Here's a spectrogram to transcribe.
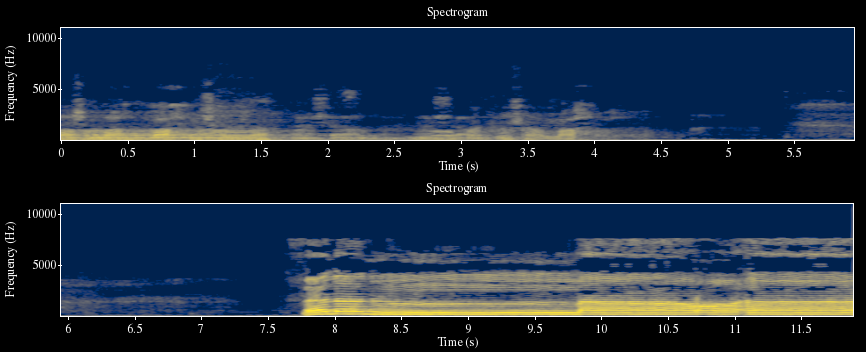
الله الله الله ما شاء الله ما شاء الله ما شاء الله فلما رأى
